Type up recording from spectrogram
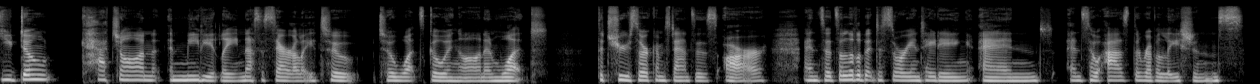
you don't catch on immediately necessarily to to what's going on and what the true circumstances are. And so it's a little bit disorientating. And and so as the revelations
